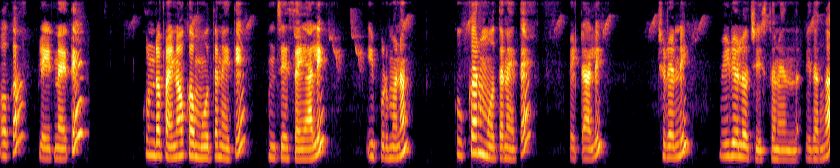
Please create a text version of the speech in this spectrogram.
ఒక ప్లేట్ని అయితే కుండ పైన ఒక మూతనైతే ఉంచేసేయాలి. ఇప్పుడు మనం కుక్కర్ మూతనైతే పెట్టాలి. చూడండి వీడియోలో చూస్తున్న విధంగా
